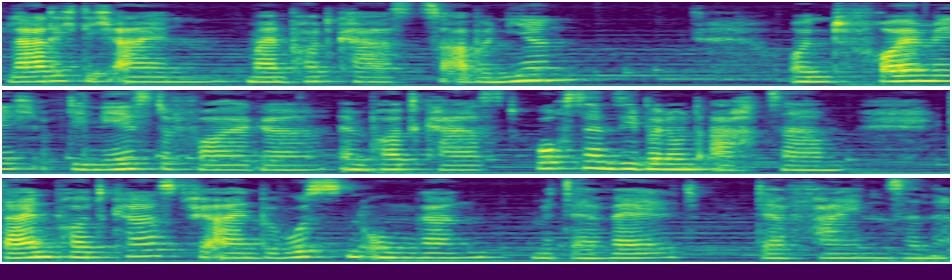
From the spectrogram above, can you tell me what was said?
lade ich dich ein, meinen Podcast zu abonnieren. Und freue mich auf die nächste Folge im Podcast Hochsensibel und Achtsam, dein Podcast für einen bewussten Umgang mit der Welt der feinen Sinne.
